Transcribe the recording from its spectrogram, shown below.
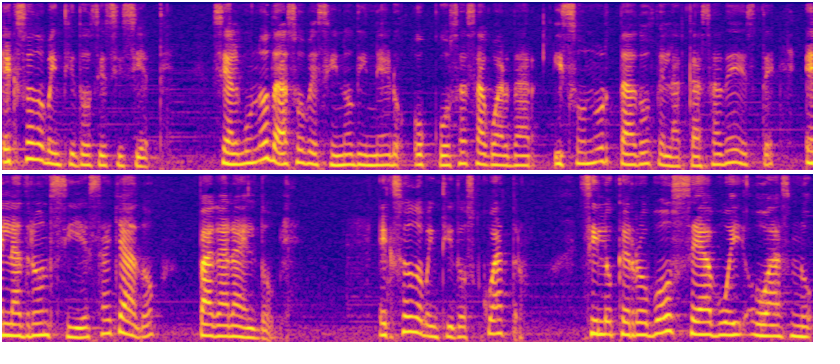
Éxodo 22, 17. Si alguno da a su vecino dinero o cosas a guardar y son hurtados de la casa de éste, el ladrón si es hallado, pagará el doble. Éxodo 22, 4. Si lo que robó sea buey o asno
